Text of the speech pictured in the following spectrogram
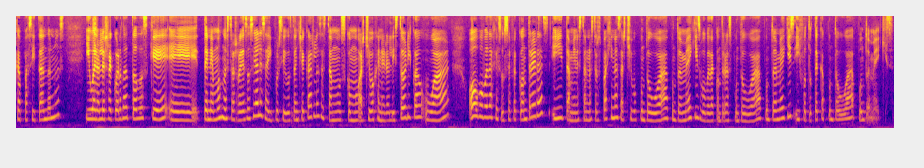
capacitándonos. Y bueno, les recuerdo a todos que eh, tenemos nuestras redes sociales, ahí por si gustan checarlas, estamos como Archivo General Histórico, UAA, o Bóveda Jesús F. Contreras, y también están nuestras páginas archivo.ua.mx, bóvedacontreras.ua.mx y fototeca.ua.mx.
